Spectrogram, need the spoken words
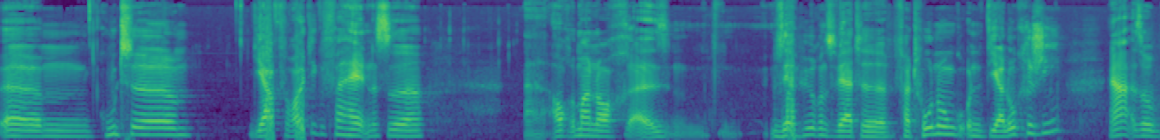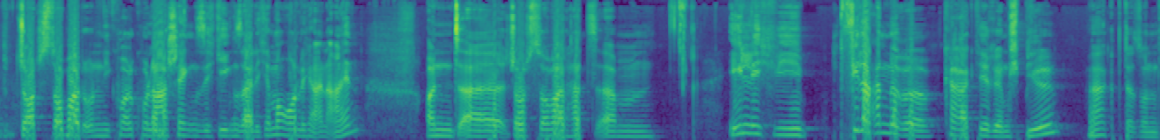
ähm, gute, ja, für heutige Verhältnisse äh, auch immer noch äh, sehr hörenswerte Vertonung und Dialogregie. Ja, also George Stobbart und Nicole Collard schenken sich gegenseitig immer ordentlich einen ein. Und äh, George Stobbart hat ähm, ähnlich wie viele andere Charaktere im Spiel, ja, gibt da so einen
